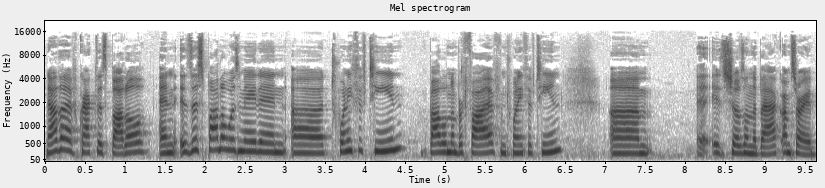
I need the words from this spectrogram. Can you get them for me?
now that I've cracked this bottle, and is this bottle was made in uh, 2015, bottle number five from 2015. Um, it shows on the back. I'm sorry.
